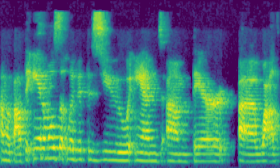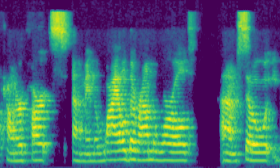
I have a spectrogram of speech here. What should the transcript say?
um, about the animals that live at the zoo and um, their uh, wild counterparts um, in the wild around the world. Um, so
